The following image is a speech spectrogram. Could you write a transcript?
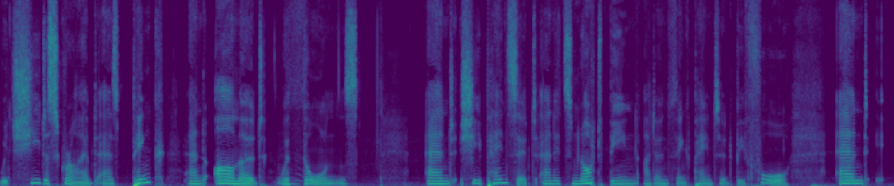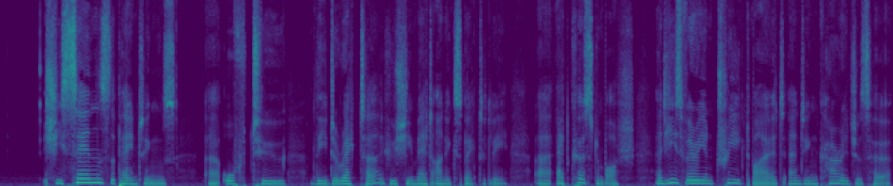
which she described as pink and armored mm. with thorns and she paints it, and it's not been, I don't think, painted before. And she sends the paintings uh, off to the director, who she met unexpectedly uh, at Kirstenbosch, and he's very intrigued by it and encourages her.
